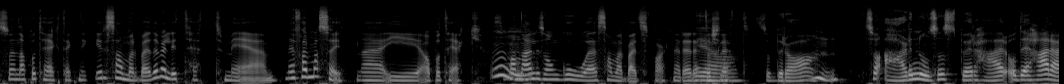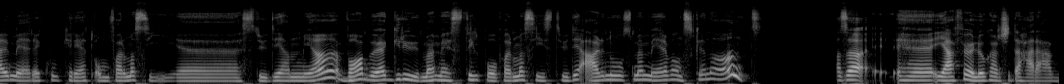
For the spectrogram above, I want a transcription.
så en apotektekniker samarbeider veldig tett med, med farmasøytene i apotek. Så man er liksom gode samarbeidspartnere, rett og slett. Ja, så bra. Mm. Så er det noen som spør her, og det her er jo mer konkret om farmasistudiet enn Mia. Hva bør jeg grue meg mest til på farmasistudiet? Er det noe som er mer vanskelig enn annet? Altså, eh, jeg føler jo kanskje det her er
